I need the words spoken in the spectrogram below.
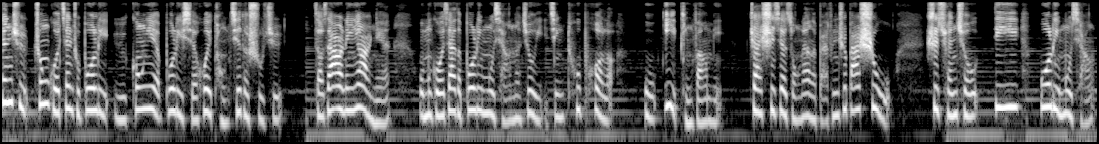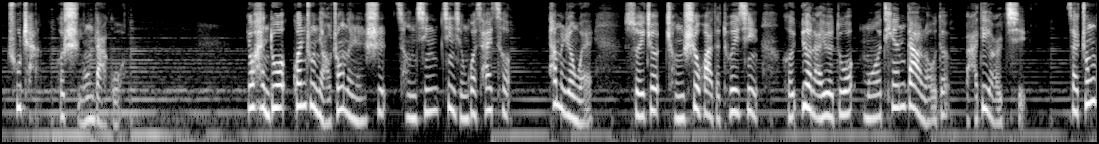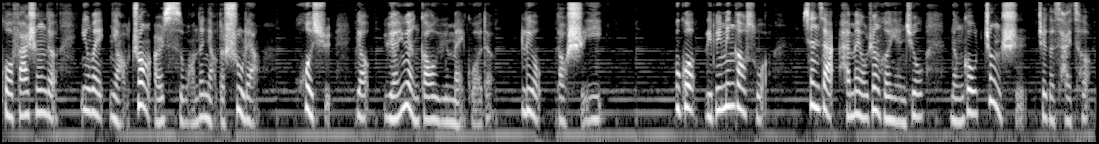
根据中国建筑玻璃与工业玻璃协会统计的数据，早在2012年，我们国家的玻璃幕墙呢就已经突破了五亿平方米，占世界总量的百分之八十五。是全球第一玻璃幕墙出产和使用大国。有很多关注鸟撞的人士曾经进行过猜测，他们认为，随着城市化的推进和越来越多摩天大楼的拔地而起，在中国发生的因为鸟撞而死亡的鸟的数量，或许要远远高于美国的六到十亿。不过，李冰冰告诉我，现在还没有任何研究能够证实这个猜测。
